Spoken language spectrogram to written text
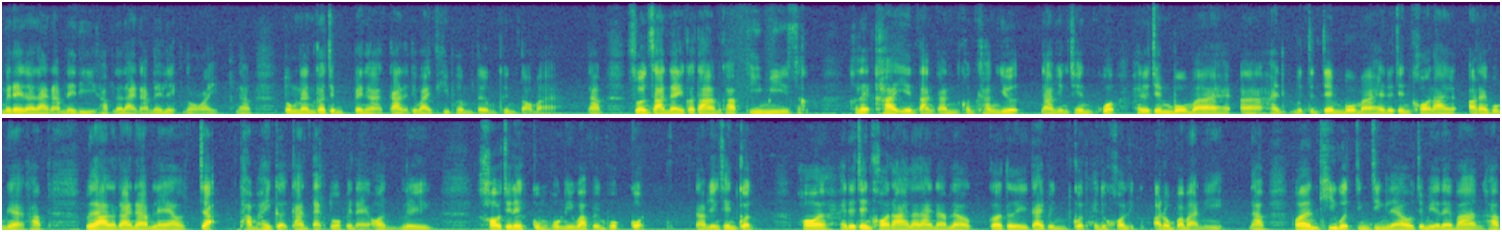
ไม่ได้ละลายน้ำได้ดีครับ ละลายน้ำได้เล็กน้อยนะครับ ตรงนั้นก็จะเป็นการอธิบายที่เพิ่มเติมขึ้นต่อมานะครับ ส่วนสารไหนก็ตามครับที่มีเขาเรียกค่าเอ็นต่างกันค่อนข้างเยอะนะอย่างเช่น พวกไฮโดรเจนโบมาอ่าไฮโดรเจนโบมาไฮโดรเจนคลอไรด์อะไรพวกเนี้ยครับ เวลาละลายน้ำแล้วจะทำให้เกิดการแตกตัวเป็นไอออนเลย เขาจะเรียกกลุ่มพวกนี้ว่าเป็นพวกกรดนะครับอย่างเช่นกรดพอไฮโดรเจนคลอไรด์ละลายน้ำแล้วก็เลยได้เป็นกรดไฮโดรคลอริกอารมณ์ประมาณนี้นะครับเพราะฉะนั้นคีย์เวิร์ดจริง ๆ แล้วจะมีอะไรบ้างครับ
